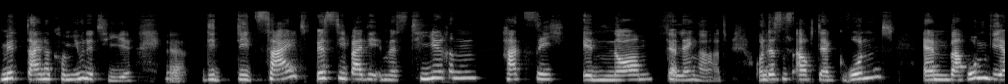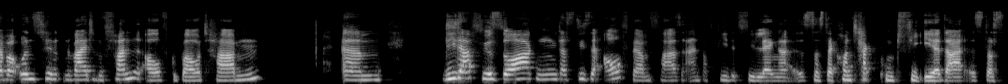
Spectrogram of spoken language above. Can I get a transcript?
mit deiner Community. Die, die Zeit, bis sie bei dir investieren, hat sich enorm verlängert. Und das ist auch der Grund, ähm, warum wir bei uns hinten weitere Funnel aufgebaut haben, ähm, die dafür sorgen, dass diese Aufwärmphase einfach viel, viel länger ist, dass der Kontaktpunkt viel eher da ist, dass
